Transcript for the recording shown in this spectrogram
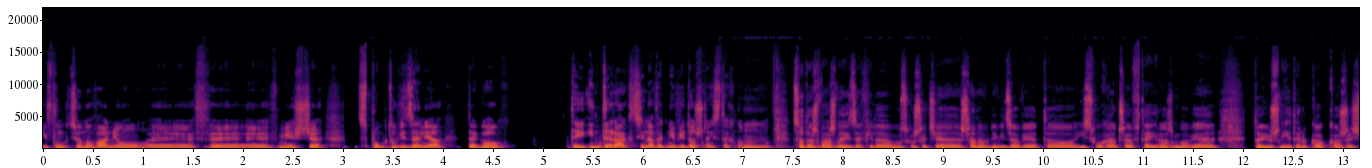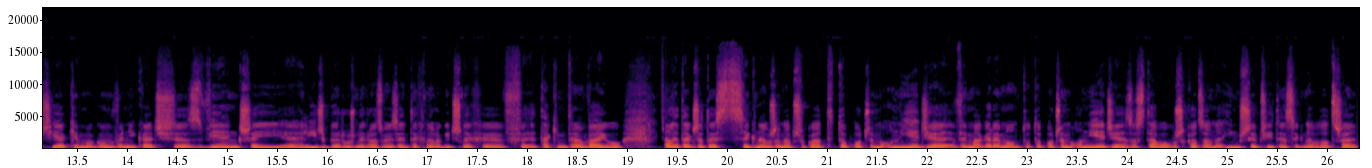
i funkcjonowaniu e, w, w mieście z punktu widzenia tego, tej interakcji nawet niewidocznej z technologią. Mm. Co też ważne i za chwilę usłyszycie, szanowni widzowie, to i słuchacze w tej rozmowie, to już nie tylko korzyści, jakie mogą wynikać z większej e, liczby różnych rozwiązań technologicznych e, w takim tramwaju, ale także to jest sygnał, że na przykład to, po czym on jedzie, wymaga remontu. To, po czym on jedzie, zostało uszkodzone. Im szybciej ten sygnał dotrze,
